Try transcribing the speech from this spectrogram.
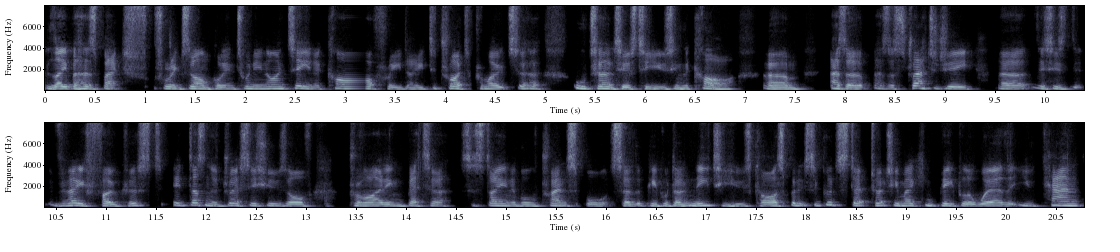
Labour has backed, for example, in 2019, a car free day to try to promote uh, alternatives to using the car. Um, as a, as a strategy, uh, this is very focused. It doesn't address issues of providing better sustainable transport so that people don't need to use cars, but it's a good step to actually making people aware that you can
